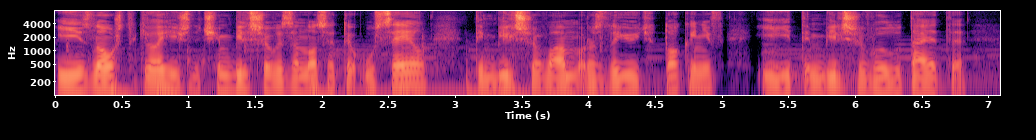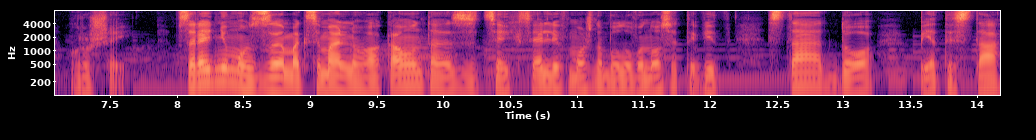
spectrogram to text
І знову ж таки логічно, чим більше ви заносите у сейл, тим більше вам роздають токенів, і тим більше ви лутаєте грошей. В середньому з максимального аккаунта з цих селів можна було виносити від 100 до 500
